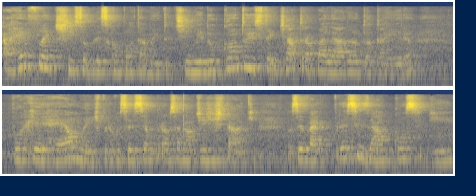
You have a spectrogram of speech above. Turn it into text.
a refletir sobre esse comportamento tímido, o quanto isso tem te atrapalhado na tua carreira, porque realmente para você ser um profissional de destaque, você vai precisar conseguir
